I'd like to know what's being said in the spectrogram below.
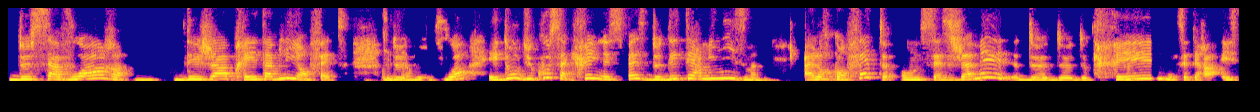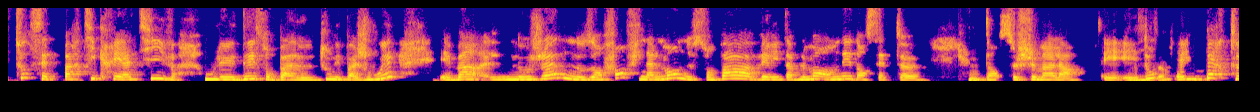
de savoir déjà préétabli en fait de, de, tu vois. Et donc du coup ça crée une espèce de déterminisme. Alors qu'en fait on ne cesse jamais de, de, de créer etc et toute cette partie créative où les dés sont pas tout n'est pas joué et eh ben nos jeunes nos enfants finalement ne sont pas véritablement emmenés dans cette mm. dans ce chemin là et, et donc, il y a une perte,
